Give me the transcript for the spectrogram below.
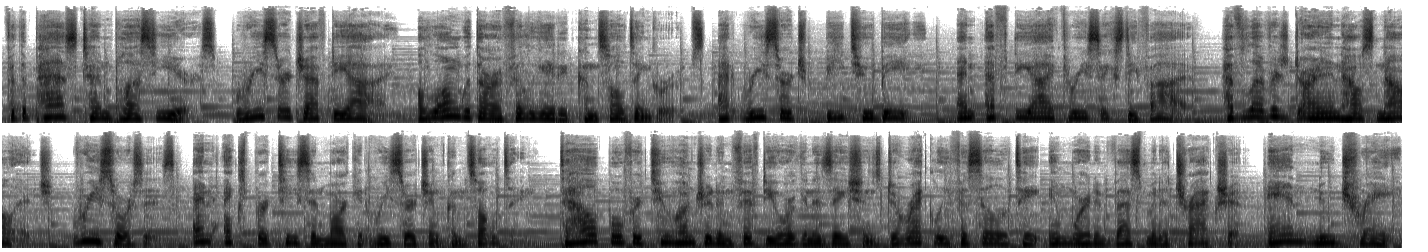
For the past 10 plus years, Research FDI, along with our affiliated consulting groups at Research B2B and FDI 365, have leveraged our in house knowledge, resources, and expertise in market research and consulting to help over 250 organizations directly facilitate inward investment attraction and new trade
